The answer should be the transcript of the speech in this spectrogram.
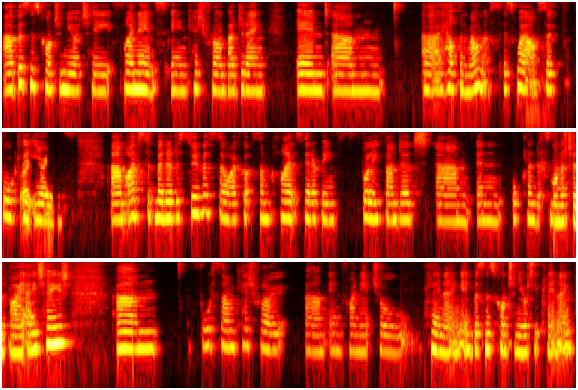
uh, business continuity, finance and cash flow and budgeting, and um, uh, health and wellness as well. So four key right. areas. Um, I've submitted a service, so I've got some clients that are being fully funded. Um, in Auckland, it's monitored by ATEED. Um, for some cash flow um, and financial planning and business continuity planning,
